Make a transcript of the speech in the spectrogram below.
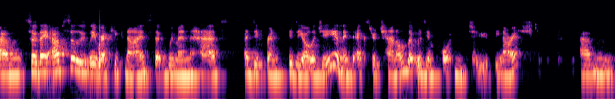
Um, so they absolutely recognized that women had a different physiology and this extra channel that was important to be nourished. Um,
